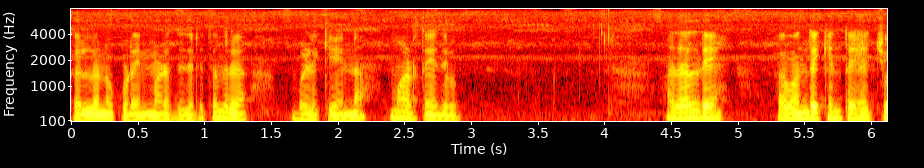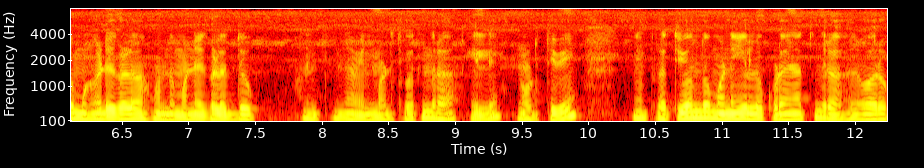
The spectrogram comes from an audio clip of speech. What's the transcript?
ಕಲ್ಲನ್ನು ಕೂಡ ಏನು ಮಾಡ್ತಿದ್ರು ಅಂತಂದ್ರೆ ಬಳಕೆಯನ್ನು ಮಾಡ್ತಾಯಿದ್ರು ಅದಲ್ಲದೆ ಒಂದಕ್ಕಿಂತ ಹೆಚ್ಚು ಮಹಡಿಗಳ, ಒಂದು ಮನೆಗಳದ್ದು ಅಂತ ನಾವೇನು ಮಾಡ್ತೀವಿ ಅಂತಂದ್ರೆ ಇಲ್ಲಿ ನೋಡ್ತೀವಿ. ಇನ್ನು ಪ್ರತಿಯೊಂದು ಮನೆಯಲ್ಲೂ ಕೂಡ ಏನಂತಂದ್ರೆ ಹಲವಾರು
